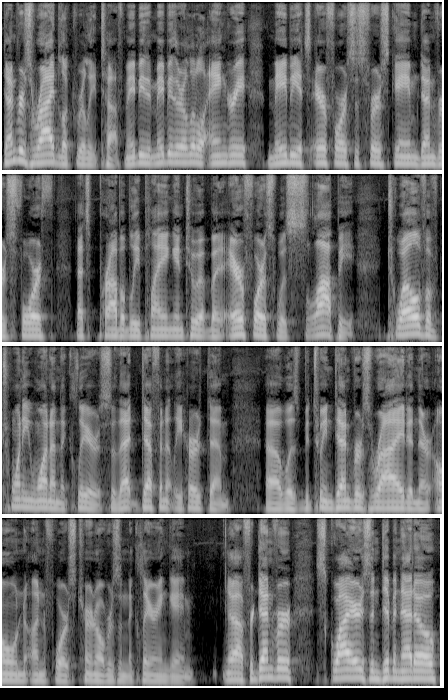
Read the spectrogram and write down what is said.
Denver's ride looked really tough. Maybe maybe they're a little angry. Maybe it's Air Force's first game, Denver's fourth. That's probably playing into it. But Air Force was sloppy. Twelve of twenty-one on the clears, so that definitely hurt them. Uh, was between Denver's ride and their own unforced turnovers in the clearing game. Uh, for Denver, Squires and DiBenedetto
